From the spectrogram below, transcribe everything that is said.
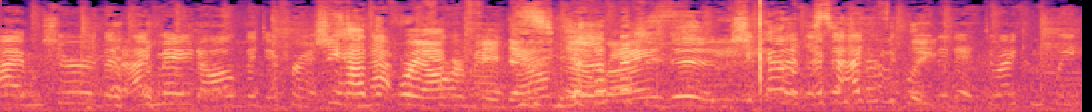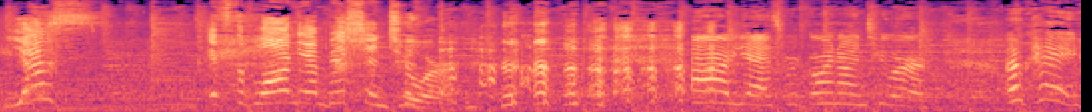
I'm sure that I made all the difference. She in had the choreography down, Yeah, though, right? she did. She kind of Okay, did I completed it. Do I complete it? Yes. It's the Blonde Ambition tour. Oh yes, we're going on tour. Okay,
